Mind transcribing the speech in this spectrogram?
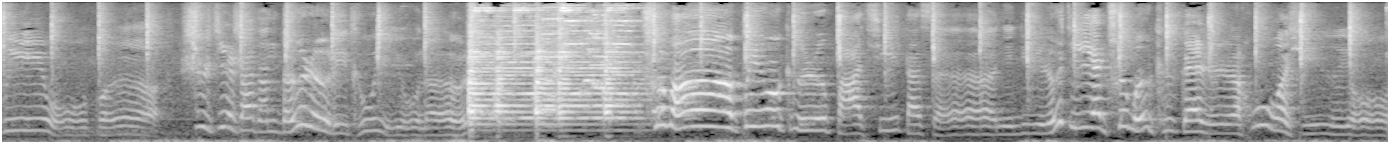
会武功，世界上的能人里头有能人。出门不要跟人把气的生，你女人家出门口干日祸心哟。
